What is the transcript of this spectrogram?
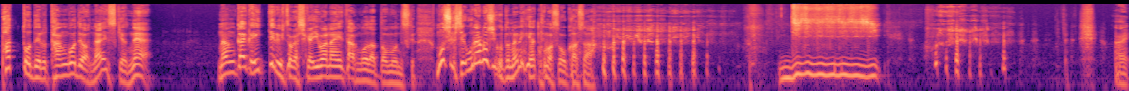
パッと出る単語ではないですけどね。何回か言ってる人がしか言わない単語だと思うんですけどもしかして裏の仕事何かやってます？お母さん。じじじじじじじ。はい。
